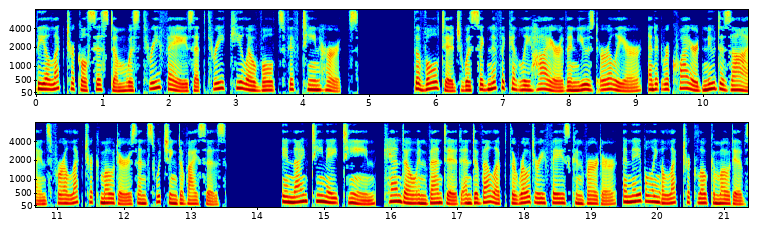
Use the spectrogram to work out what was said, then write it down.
The electrical system was three-phase at 3 kV 15 Hz. The voltage was significantly higher than used earlier, and it required new designs for electric motors and switching devices. In 1918, Kandó invented and developed the rotary phase converter, enabling electric locomotives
